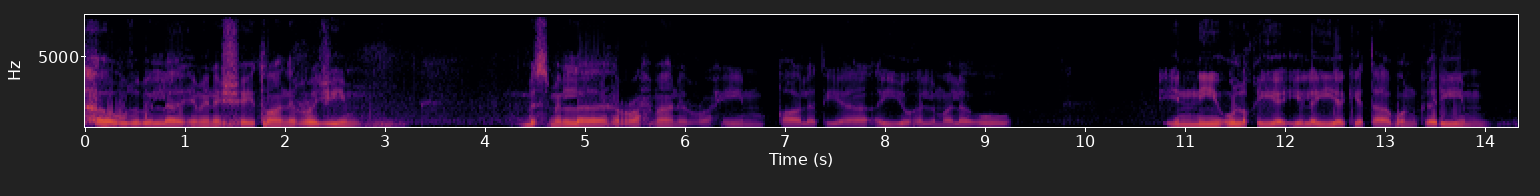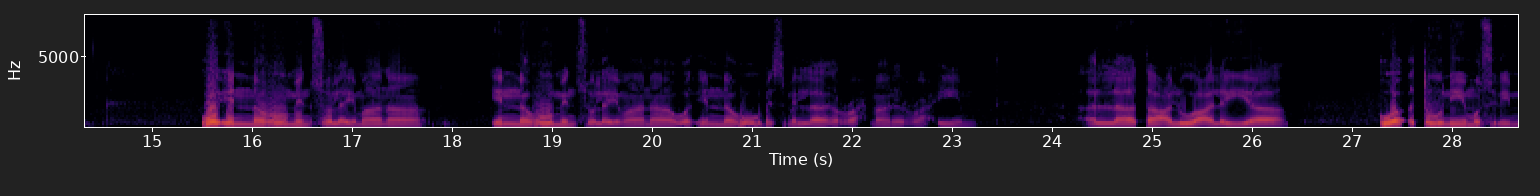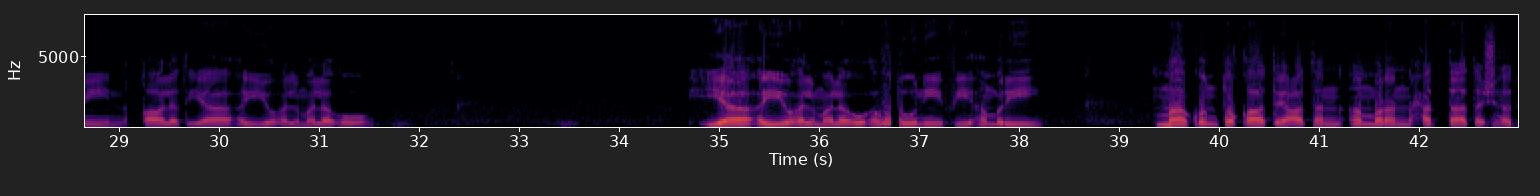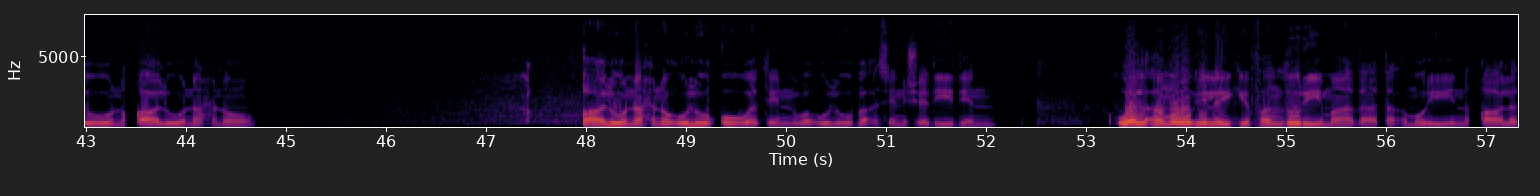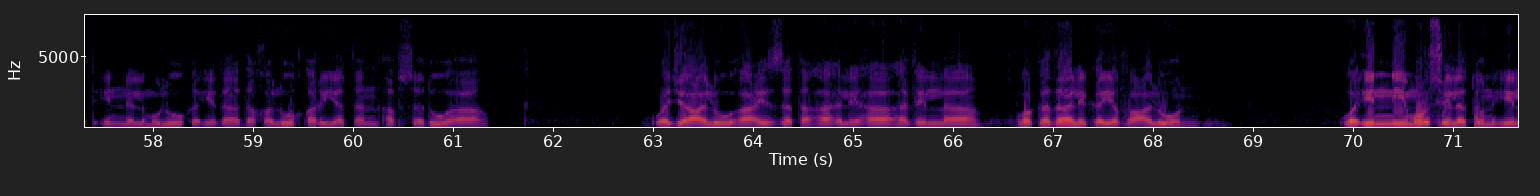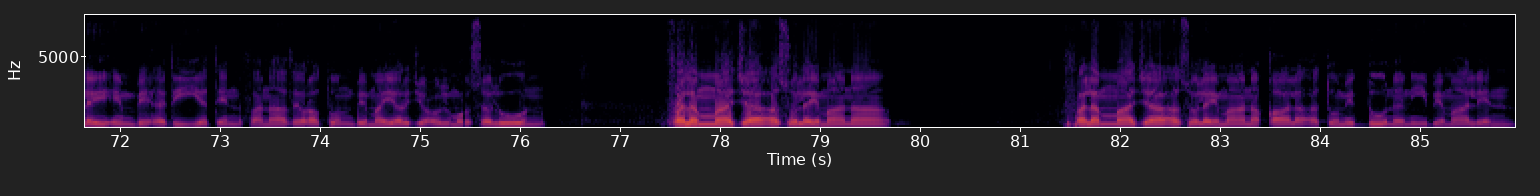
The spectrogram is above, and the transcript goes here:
أعوذ بالله من الشيطان الرجيم. بسم الله الرحمن الرحيم. قالت يا أيها الملأ، إني ألقي إلي كتاب كريم، وإنه من سليمان، إنه من سليمان، وإنه بسم الله الرحمن الرحيم. ألا تعلوا عليّ وأتوني مسلمين قالت يا أيها الملأ يا أيها الملأ أفتوني في أمري ما كنت قاطعة أمرا حتى تشهدون قالوا نحن قالوا نحن أولو قوة وأولو بأس شديد والأمر إليك فانظري ماذا تأمرين قالت إن الملوك إذا دخلوا قرية أفسدوها وجعلوا أعزة أهلها أذلا وكذلك يفعلون وإني مرسلة إليهم بهدية فناظرة بما يرجع المرسلون. فلما جاء سليمان فلما جاء سليمان قال أتمدونني بمال؟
